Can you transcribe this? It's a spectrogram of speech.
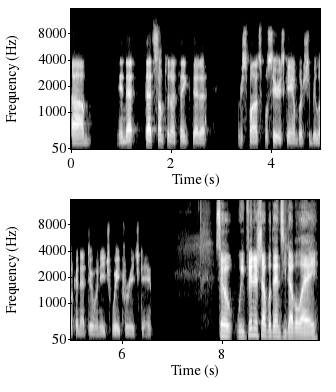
Um, and that that's something I think that a, responsible, serious gambler should be looking at doing each week for each game. So we finished up with NCAA,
